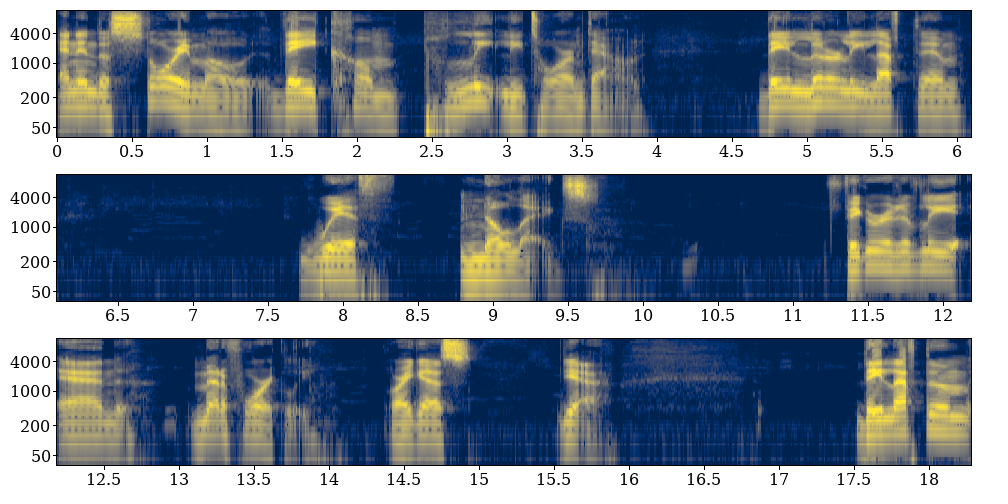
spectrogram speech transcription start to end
And in the story mode, they completely tore him down. They literally left him with no legs. Figuratively and metaphorically, or I guess, yeah. They left them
